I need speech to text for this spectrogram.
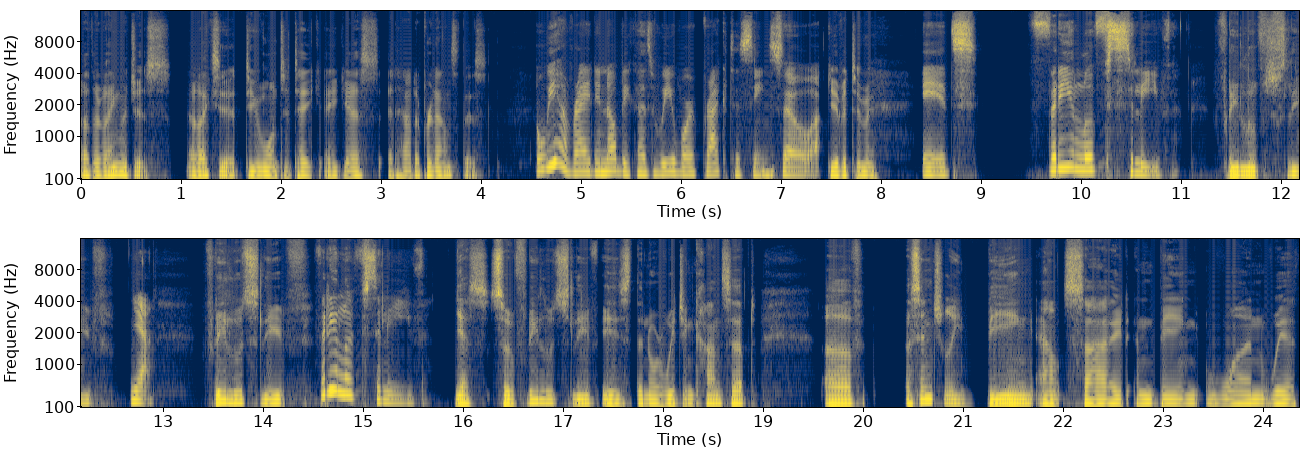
other languages. Alexia, do you want to take a guess at how to pronounce this? Oh, we already know because we were practicing. So give it to me. It's free loop sleeve. Free friluftsliv. Friluftsliv. Yeah. Friluftsliv. Friluftsliv. Yes, so friluftsliv is the Norwegian concept of essentially being outside and being one with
